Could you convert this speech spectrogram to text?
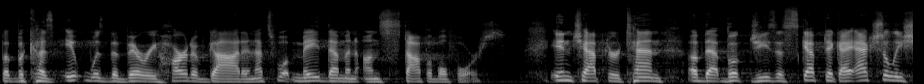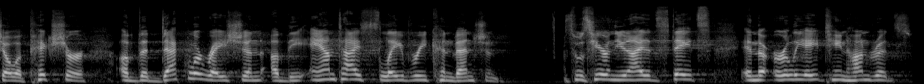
but because it was the very heart of God. And that's what made them an unstoppable force in chapter 10 of that book, Jesus Skeptic, I actually show a picture of the declaration of the Anti Slavery Convention. This was here in the United States in the early 1800s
